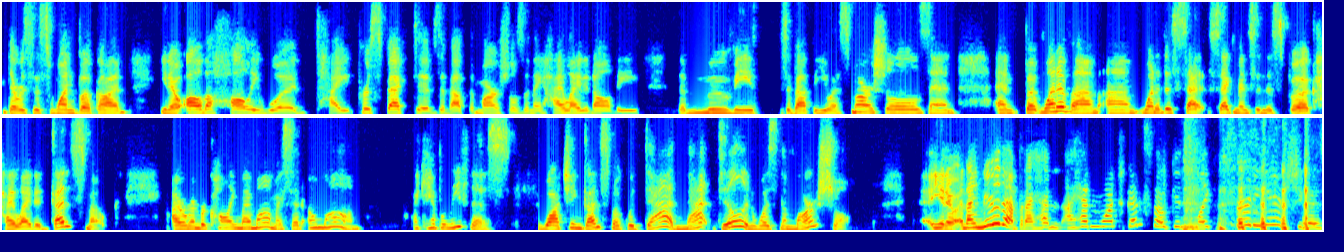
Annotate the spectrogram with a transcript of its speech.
there was this one book on you know all the hollywood type perspectives about the marshals and they highlighted all the the movies about the us marshals and and but one of them um, one of the se- segments in this book highlighted gunsmoke. I remember calling my mom. I said oh mom i can't believe this. Watching gunsmoke with dad matt dillon was the marshal. You know, and I knew that, but I hadn't I hadn't watched Gunsmoke in like 30 years. She goes,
